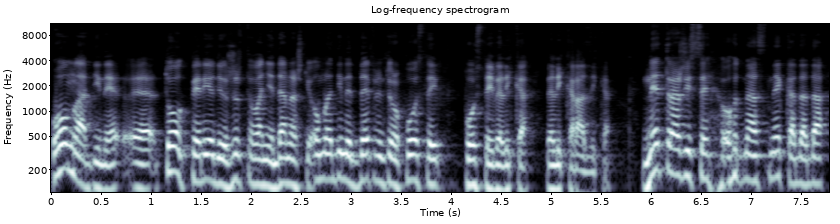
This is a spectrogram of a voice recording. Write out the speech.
omladine, e, tog perioda i žrtvovanje današnje omladine, definitivno postoji, postoji velika, velika razlika. Ne traži se od nas nekada da,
